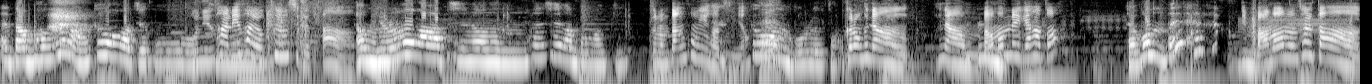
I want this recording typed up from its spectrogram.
아니, 난 방송 안 켜가지고. 본인 사리 사욕 키우시겠다 그럼 율무가 지면은 한 시간 더 하기. 그럼 땅콩이가 지냐? 그거는 모르죠. 그럼 그냥 그냥 만원 내기 하자 대본데? 님 만 원은 살짝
